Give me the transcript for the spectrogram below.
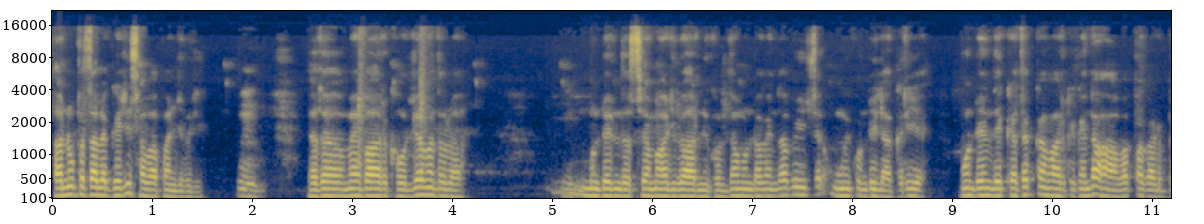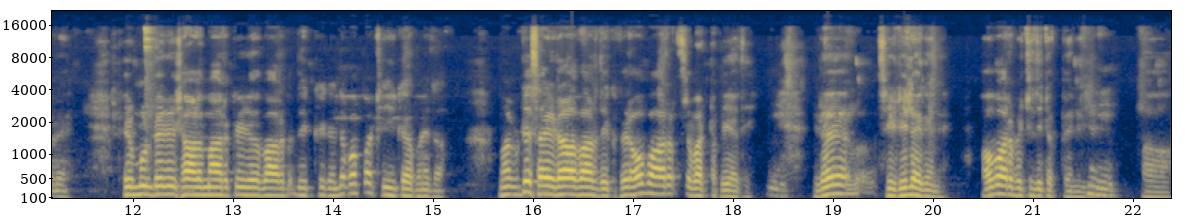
ਸਾਨੂੰ ਪਤਾ ਲੱਗੇ ਜੀ ਸਵਾ ਪੰਜ ਵਜੇ। ਹੂੰ। ਜਦ ਮੈਂ ਬਾਹਰ ਖੋਲਿਆ ਮਤਲਬ ਮੁੰਡੇ ਨੇ ਦੱਸਿਆ ਮਾਂ ਜੀ ਬਾਹਰ ਨਹੀਂ ਖੁੱਲਦਾ। ਮੁੰਡਾ ਕਹਿੰਦਾ ਵੀ ਉਹੀ ਕੁੰਡੀ ਲੱਗ ਰਹੀ ਹੈ। ਮੁੰਡੇ ਨੇ ਦੇਖਿਆ ਧੱਕਾ ਮਾਰ ਕੇ ਕਹਿੰਦਾ ਹਾਂ ਪਾਪਾ ਗੜਬੜੇ ਫਿਰ ਮੁੰਡੇ ਨੇ ਛਾਲ ਮਾਰ ਕੇ ਜਦ ਬਾਹਰ ਦੇਖੇ ਕਹਿੰਦਾ ਪਾਪਾ ਠੀਕ ਹੈ ਆਪਣੇ ਤਾਂ। ਮੈਂ ਬੇਟੇ ਸਾਈਡ ਵਾਲਾ ਬਾਹਰ ਦੇਖ ਫਿਰ ਉਹ ਬਾਹਰ ਚਵੱਟ ਪਿਆ ਤੇ। ਜਿਹੜੇ ਸੀਡੀ ਲੈ ਗਏ ਨੇ ਉਹ ਬਾਹਰ ਵਿੱਚ ਦੀ ਟੱਪੇ ਨੇ ਜੀ। ਹੂੰ।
